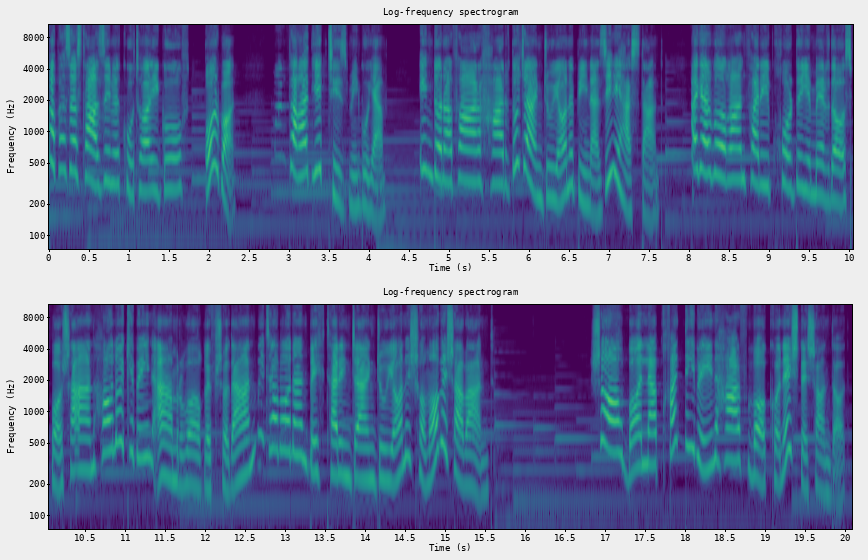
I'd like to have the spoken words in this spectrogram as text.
و پس از تعظیم کوتاهی گفت قربان من فقط یک چیز می گویم این دو نفر هر دو جنگجویان بینظیری هستند. اگر واقعا فریب خورده مرداس باشند حالا که به این امر واقف شدند می توانند بهترین جنگجویان شما بشوند. شاه با لبخندی به این حرف واکنش نشان داد.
